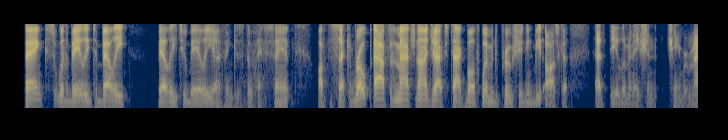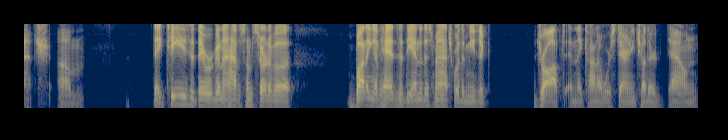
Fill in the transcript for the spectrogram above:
Banks with a Bayley to belly, Bayley to Bayley. I think is the way to say it. Off the second rope after the match, Nia Jax attacked both women to prove she can beat Asuka at the Elimination Chamber match. Um, they teased that they were going to have some sort of a butting of heads at the end of this match where the music dropped and they kind of were staring each other down,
